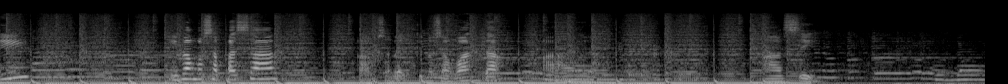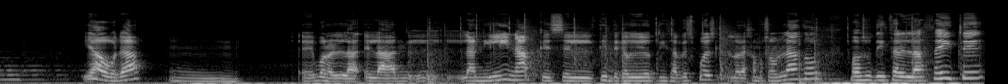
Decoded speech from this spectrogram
Y vamos a pasar... Vamos a ver que nos aguanta. Así. Y ahora... Mm, eh, bueno, la, anilina, que es el tinte que voy a utilizar después, lo dejamos a un lado. Vamos a utilizar el aceite.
